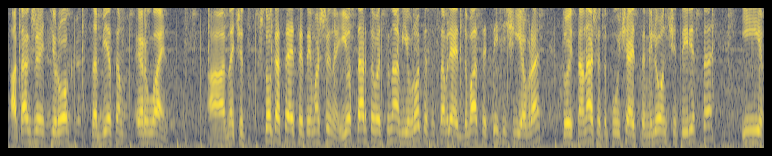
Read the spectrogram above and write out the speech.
а также Тирок с обвесом Airline. А, значит, что касается этой машины, ее стартовая цена в Европе составляет 20 тысяч евро, то есть на наш это получается миллион четыреста. И,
